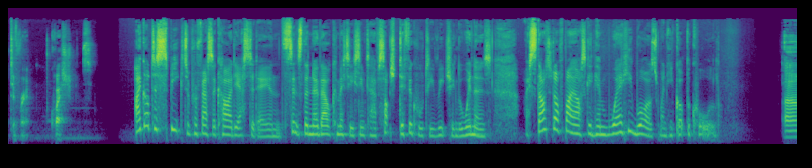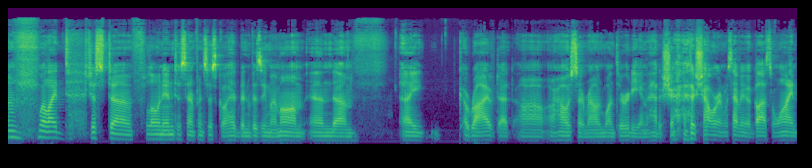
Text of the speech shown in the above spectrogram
different questions. I got to speak to Professor Card yesterday, and since the Nobel Committee seemed to have such difficulty reaching the winners, I started off by asking him where he was when he got the call. Um, well, I'd just uh, flown into San Francisco. I had been visiting my mom, and um, I arrived at uh, our house around 1.30 and I had a, sh- had a shower and was having a glass of wine.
